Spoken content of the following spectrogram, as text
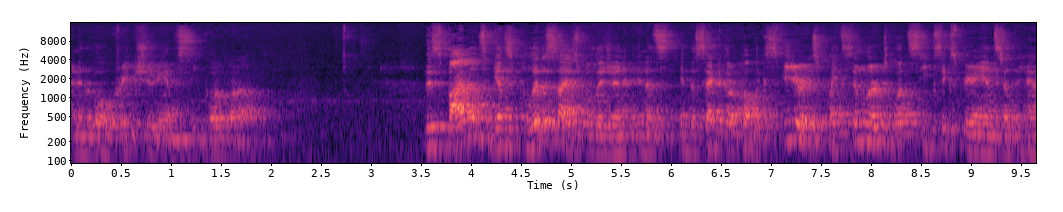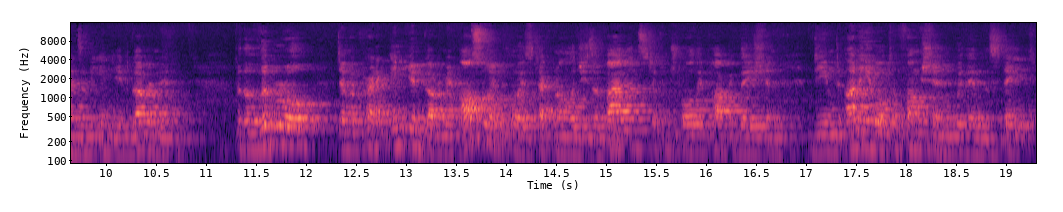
and in the Oak Creek shooting at the Sikh Gurdwara. This violence against politicized religion in, a, in the secular public sphere is quite similar to what Sikhs experienced at the hands of the Indian government. For the liberal democratic Indian government also employs technologies of violence to control a population deemed unable to function within the state.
